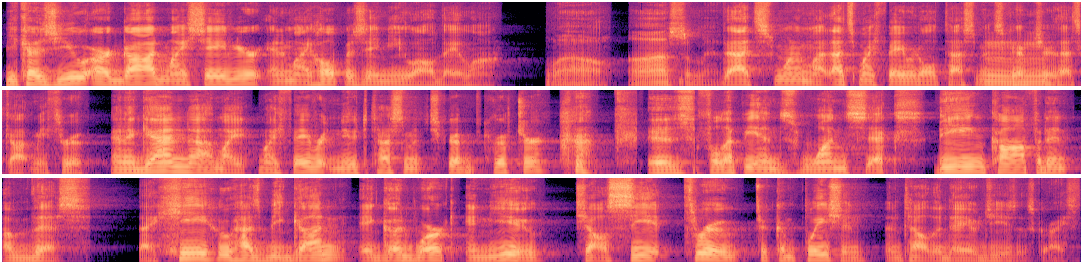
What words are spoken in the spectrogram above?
because you are God, my Savior, and my hope is in you all day long. Wow. Awesome, man. That's one of my that's my favorite Old Testament Mm-hmm. scripture that's got me through. And again, uh, my my favorite New Testament script, scripture is Philippians 1 6. Being confident of this, that he who has begun a good work in you shall see it through to completion until the day of Jesus Christ.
